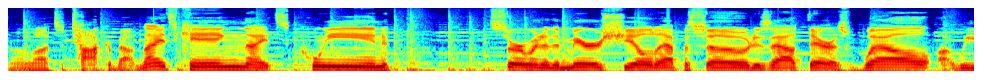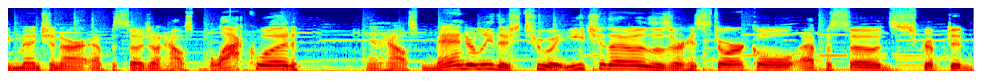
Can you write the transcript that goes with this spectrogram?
uh, lots of talk about Night's King, Night's Queen. Serwyn of the Mirror Shield episode is out there as well. Uh, we mentioned our episodes on House Blackwood and House Manderley. There's two of each of those. Those are historical episodes, scripted.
